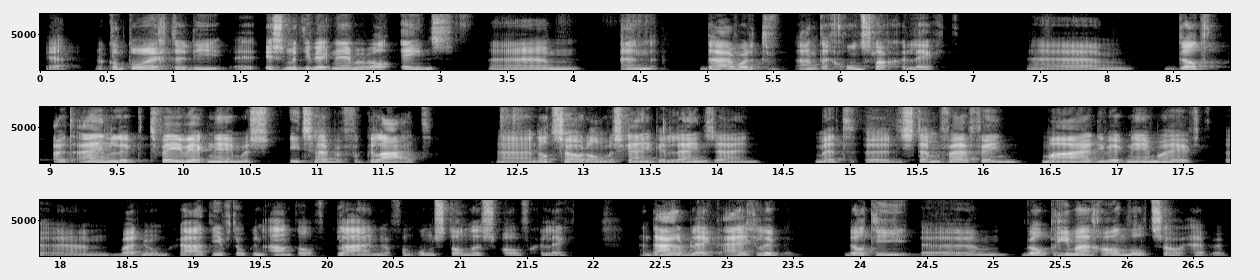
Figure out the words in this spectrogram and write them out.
Ja, de kantoorrechter die eh, is het met die werknemer wel eens. Um, en daar wordt het aan ten grondslag gelegd um, dat uiteindelijk twee werknemers iets hebben verklaard. Uh, dat zou dan waarschijnlijk in lijn zijn met die stemverheffing. Maar die werknemer heeft, um, waar het nu om gaat, die heeft ook een aantal verklaringen van omstanders overgelegd. En daaruit blijkt eigenlijk dat hij ehm, wel prima gehandeld zou hebben.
